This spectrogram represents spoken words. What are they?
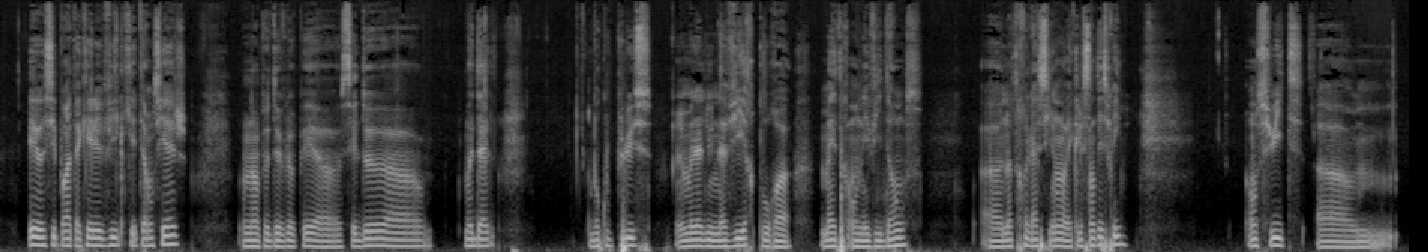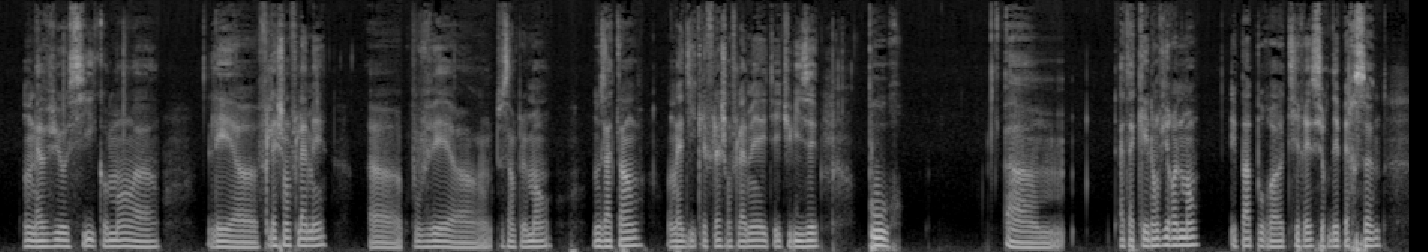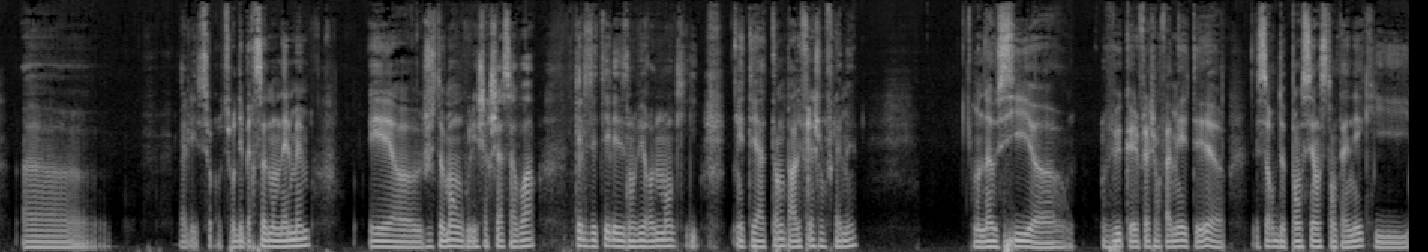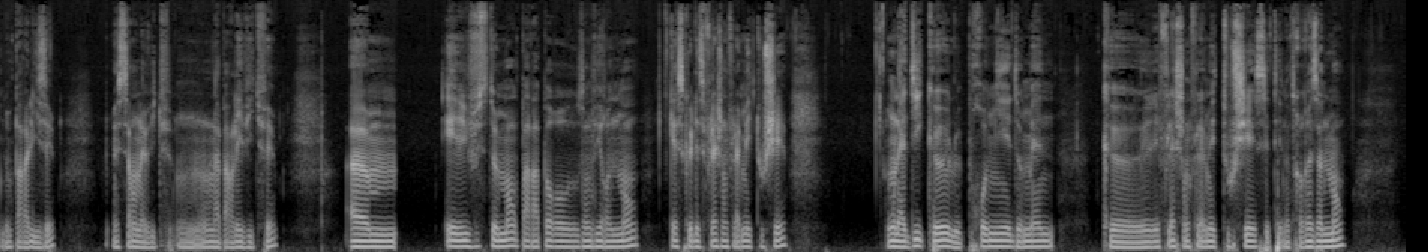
et aussi pour attaquer les villes qui étaient en siège. On a un peu développé euh, ces deux euh, modèles, beaucoup plus le modèle du navire pour euh, mettre en évidence notre relation avec le Saint-Esprit. Ensuite, on a vu aussi comment les flèches enflammées pouvaient tout simplement nous atteindre. On a dit que les flèches enflammées étaient utilisées pour attaquer l'environnement et pas pour euh, tirer sur des personnes, euh, allez, sur, sur des personnes en elles-mêmes. Et euh, justement, on voulait chercher à savoir quels étaient les environnements qui étaient atteints par les flèches enflammées. On a aussi euh, vu que les flèches enflammées étaient des sortes de pensées instantanées qui nous paralysaient. Mais ça, on a vite, on, on a parlé vite fait. Euh, et justement, par rapport aux environnements, qu'est-ce que les flèches enflammées touchaient? On a dit que le premier domaine que les flèches enflammées touchaient, c'était notre raisonnement.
